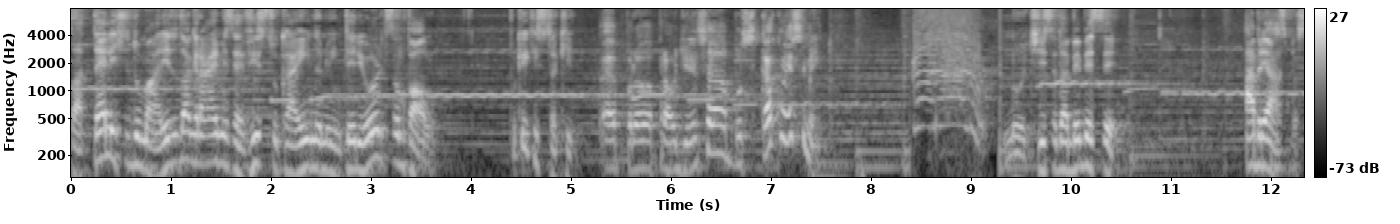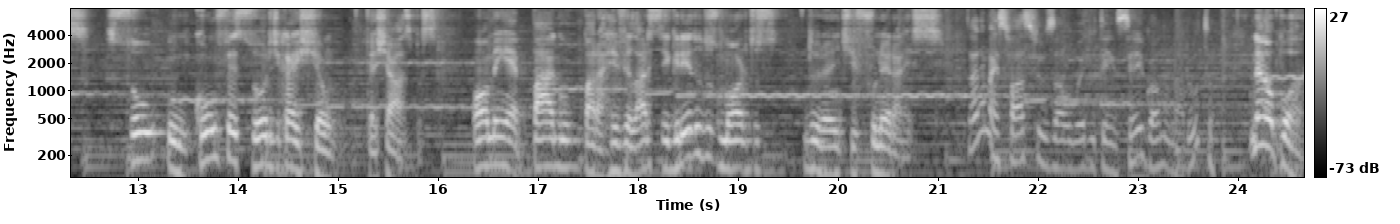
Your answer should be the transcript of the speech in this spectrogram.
Satélite do marido da Grimes é visto caindo no interior de São Paulo. Por que, que isso tá aqui? É pra, pra audiência buscar conhecimento. Caralho! Notícia da BBC. Abre aspas. Sou um confessor de caixão. Fecha aspas. Homem é pago para revelar segredo dos mortos durante funerais. Não era mais fácil usar o Edo Tensei igual no Naruto? Não, porra.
